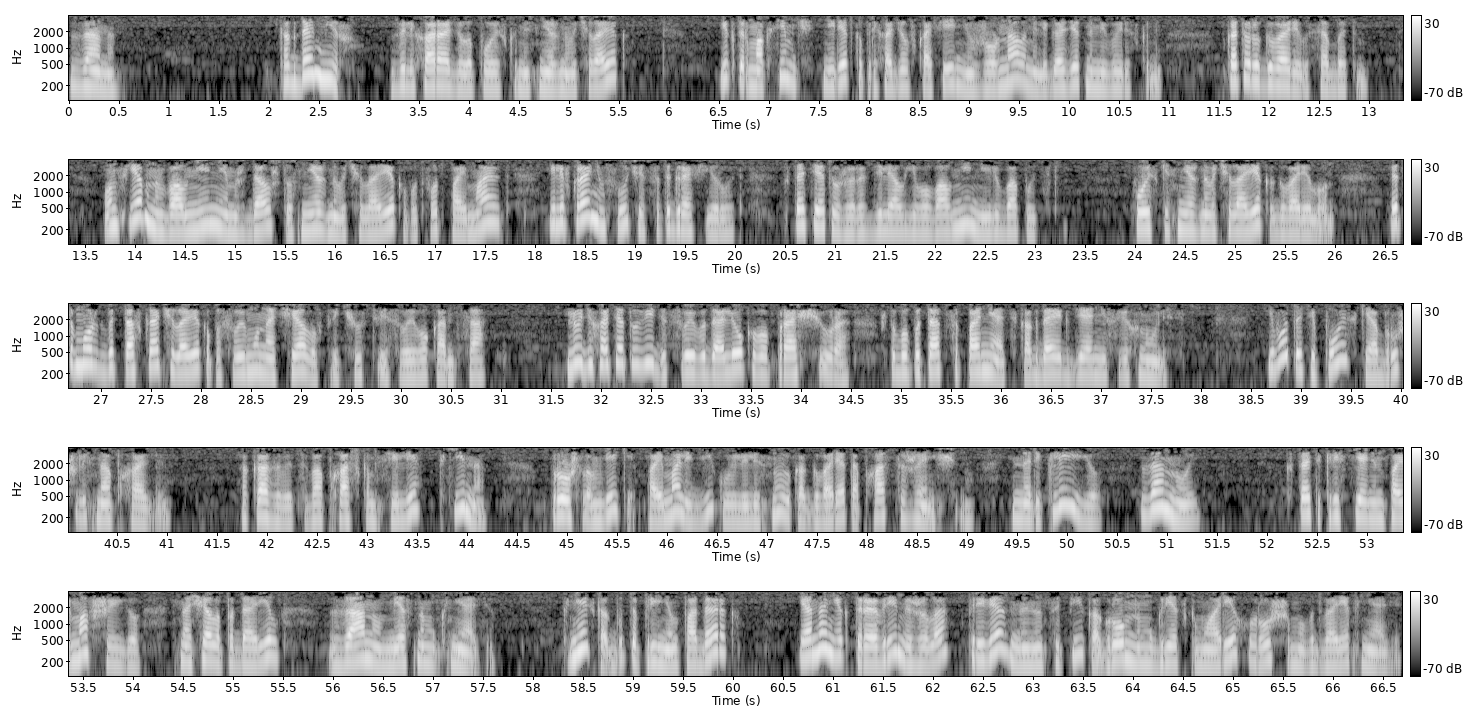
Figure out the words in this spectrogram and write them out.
Зана. Когда мир залихорадило поисками снежного человека, Виктор Максимович нередко приходил в кофейню с журналами или газетными вырезками, в которых говорилось об этом. Он с явным волнением ждал, что снежного человека вот-вот поймают или в крайнем случае сфотографируют. Кстати, я тоже разделял его волнение и любопытство. «Поиски снежного человека», — говорил он, это может быть тоска человека по своему началу в предчувствии своего конца. Люди хотят увидеть своего далекого прощура, чтобы пытаться понять, когда и где они свихнулись. И вот эти поиски обрушились на Абхазию. Оказывается, в абхазском селе Тхина в прошлом веке поймали дикую или лесную, как говорят абхазцы, женщину и нарекли ее Заной. Кстати, крестьянин, поймавший ее, сначала подарил Зану местному князю. Князь как будто принял подарок, и она некоторое время жила, привязанная на цепи к огромному грецкому ореху, росшему во дворе князя.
